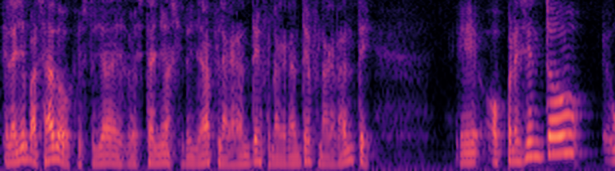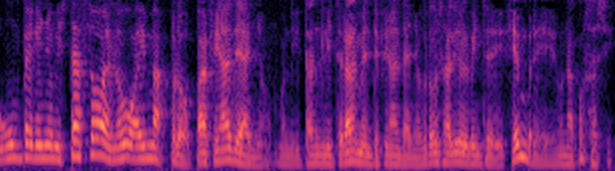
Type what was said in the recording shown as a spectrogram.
el año pasado, que esto ya este año ha sido ya flagrante, flagrante, flagrante. Eh, os presento un pequeño vistazo al nuevo iMac Pro para final de año. Bueno, y tan literalmente final de año. Creo que salió el 20 de diciembre, una cosa así.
